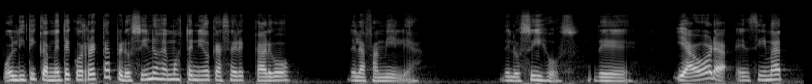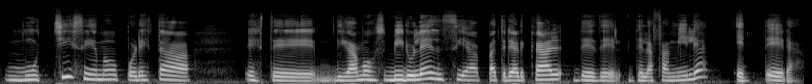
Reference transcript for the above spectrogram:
políticamente correcta, pero sí nos hemos tenido que hacer cargo de la familia, de los hijos. De, y ahora, encima, muchísimo por esta, este, digamos, virulencia patriarcal de, la familia entera,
